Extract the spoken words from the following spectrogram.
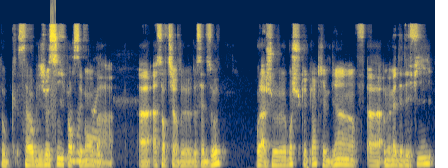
Donc ça oblige aussi forcément bah, à, sortir de, cette zone. Voilà, je, moi je suis quelqu'un qui aime bien euh, me mettre des défis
